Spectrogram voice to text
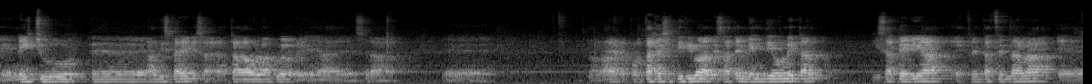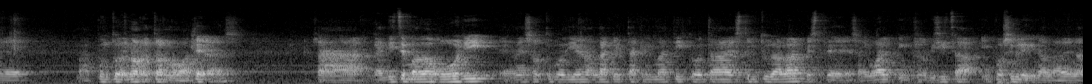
e, Nature eh aldizkarek eta dagoelako eh zera eh nada, reportaje científico desaten mende honetan gizateria enfrentatzen dela eh ba, punto de no retorno batera, ez? Osea, gainditzen badago hori, hemen sortuko diren aldaketa klimatiko eta estrukturalak, beste, esa igual, incluso bizitza imposible egin alda dena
